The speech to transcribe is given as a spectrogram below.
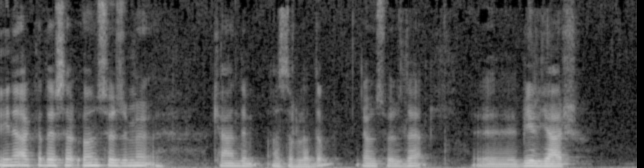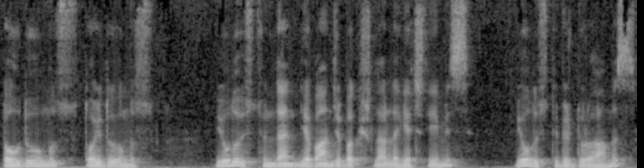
Yine arkadaşlar ön sözümü kendim hazırladım. Ön sözde e, bir yer, doğduğumuz, doyduğumuz, yolu üstünden yabancı bakışlarla geçtiğimiz, yol üstü bir durağımız,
